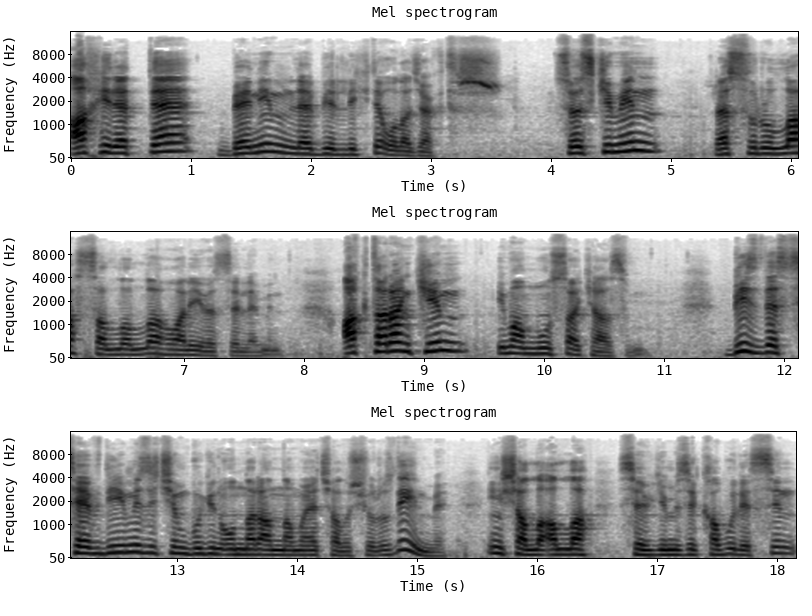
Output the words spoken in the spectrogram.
ahirette benimle birlikte olacaktır. Söz kimin? Resulullah sallallahu aleyhi ve sellemin. Aktaran kim? İmam Musa Kazım. Biz de sevdiğimiz için bugün onları anlamaya çalışıyoruz değil mi? İnşallah Allah sevgimizi kabul etsin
